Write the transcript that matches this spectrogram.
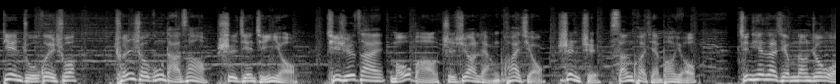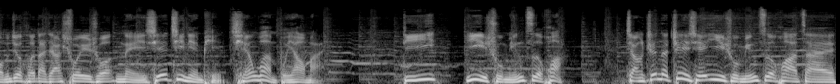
店主会说：“纯手工打造，世间仅有。”其实，在某宝只需要两块九，甚至三块钱包邮。今天在节目当中，我们就和大家说一说哪些纪念品千万不要买。第一，艺术名字画。讲真的，这些艺术名字画在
